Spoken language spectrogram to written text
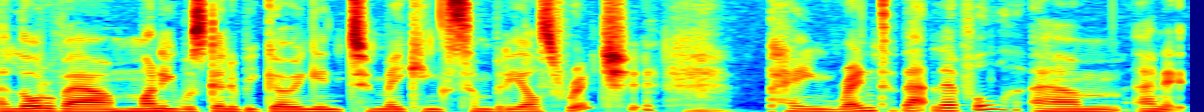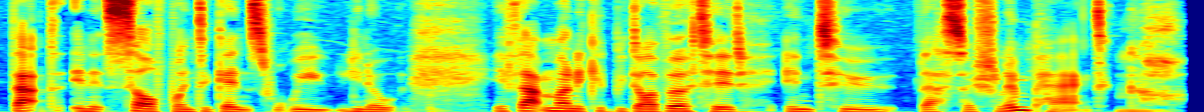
a lot of our money was going to be going into making somebody else rich, Mm. paying rent at that level, um, and it, that in itself went against what we, you know, if that money could be diverted into that social impact, Mm. God,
